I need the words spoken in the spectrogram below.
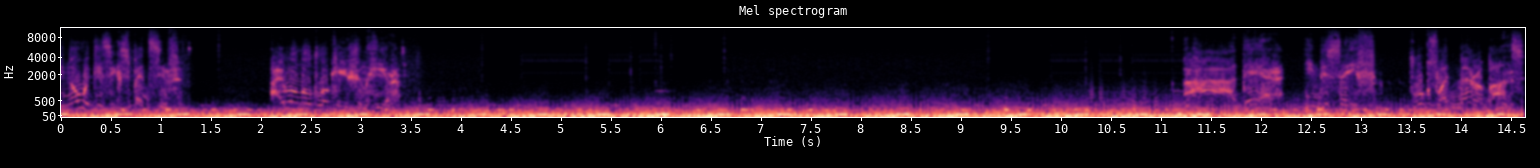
I know it is expensive. I will note location here. Aha, there, in the safe. Looks like bearer bonds.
